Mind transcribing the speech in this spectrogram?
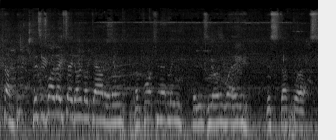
this is why they say don't look down, Emily. Unfortunately, it is the only way this stuff works.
